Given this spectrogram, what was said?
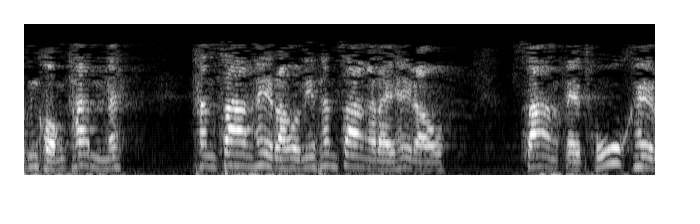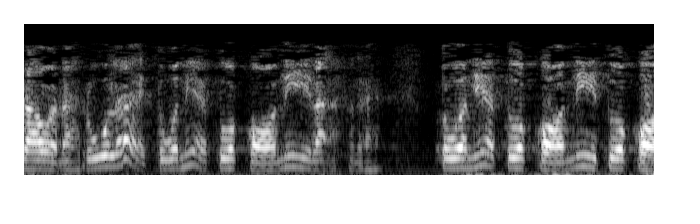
ลของท่านนะท่านสร้างให้เรานี่ท่านสร้างอะไรให้เรา สร้างแต่ทุกข์ให้เราอะนะรู้แล้วตัวเนี้ยตัวก่อหนี้ละนะตัวเนี้ยตัวก่อหนี้ตัวก่อ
